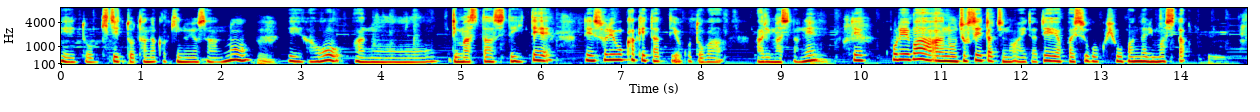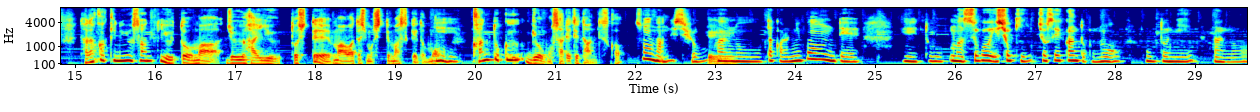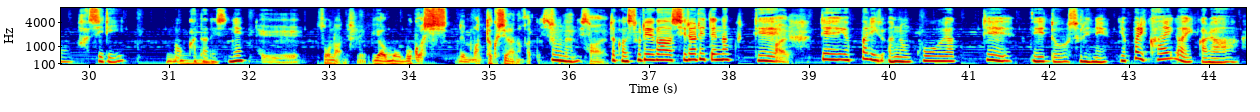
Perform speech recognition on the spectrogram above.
えっ、と、きちっと田中絹代さんのうん。映画を、あのーリマスターしていて、で、それをかけたっていうことがありましたね。うん。で、これは、あの、女性たちの間で、やっぱりすごく評判になりました。えー田中絹代さんっていうと、まあ、女優俳優として、まあ、私も知ってますけども、ええ監督業もされてたんですか？そうなんですよ。へえあの、だから日本で、えっ、と、まあ、すごい初期、女性監督の、本当に、あの、走りの方ですね。へえ、そうなんですね。いや、もう僕はしで全く知らなかったです。そうなんですよ。はい。だからそれが知られてなくて、はい。で、やっぱり、あの、こうやって、えっ、と、それね、やっぱり海外から、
